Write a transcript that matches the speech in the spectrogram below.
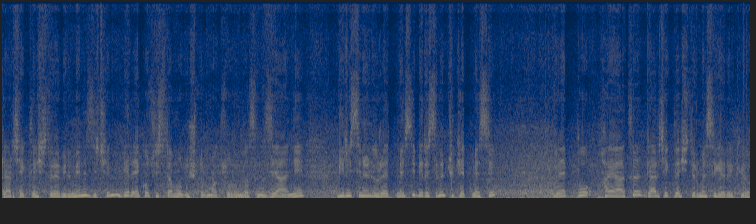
gerçekleştirebilmeniz için bir ekosistem oluşturmak zorundasınız. Yani birisinin üretmesi, birisinin tüketmesi ve bu hayatı gerçekleştirmesi gerekiyor.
